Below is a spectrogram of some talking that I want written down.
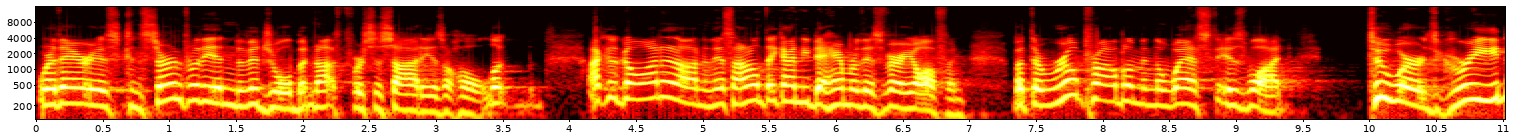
where there is concern for the individual but not for society as a whole. Look, I could go on and on in this. I don't think I need to hammer this very often. But the real problem in the West is what? Two words greed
